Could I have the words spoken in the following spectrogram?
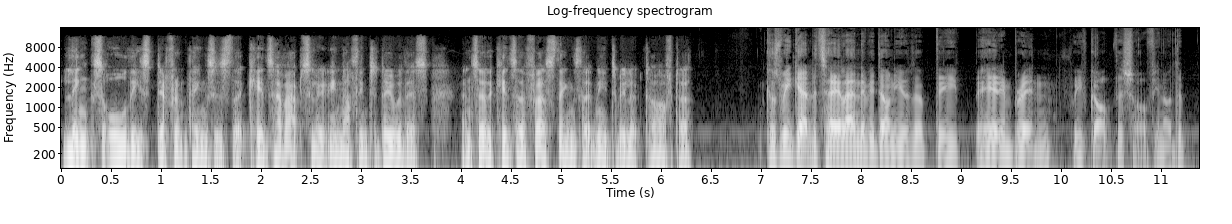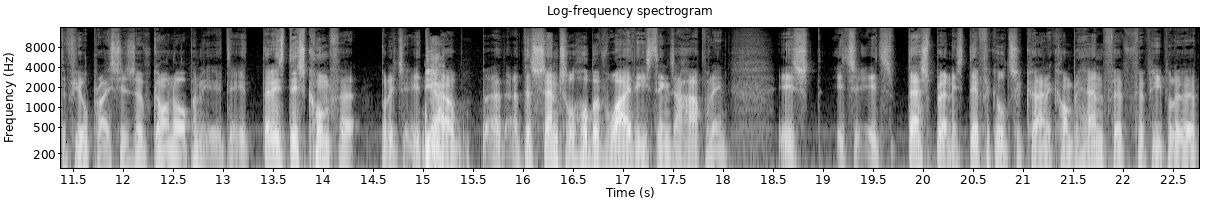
links all these different things is that kids have absolutely nothing to do with this, and so the kids are the first things that need to be looked after. Because we get the tail end of it, don't you? The, the here in Britain, we've got the sort of you know the, the fuel prices have gone up, and it, it, there is discomfort. But it's it, yeah. you know at, at the central hub of why these things are happening is it's it's desperate and it's difficult to kind of comprehend for, for people who are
